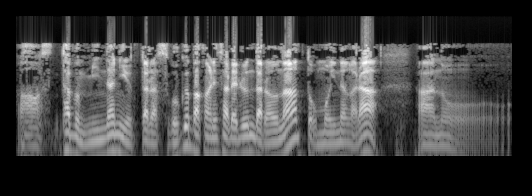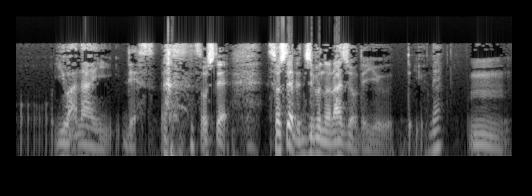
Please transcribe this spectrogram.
ああ、多分みんなに言ったらすごく馬鹿にされるんだろうなと思いながら、あのー、言わないです。そして、そして自分のラジオで言うっていうね。うん。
